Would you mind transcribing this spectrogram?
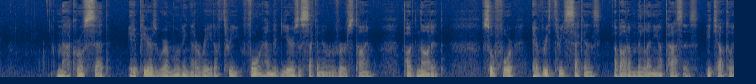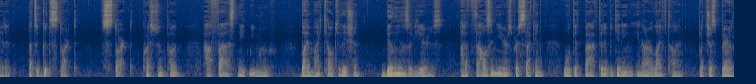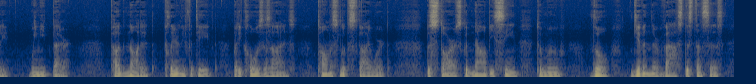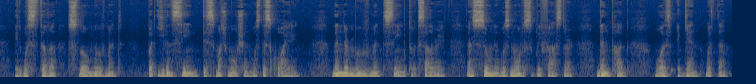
Macro said, It appears we are moving at a rate of three, four hundred years a second in reverse time. Pug nodded. So for every three seconds, about a millennia passes, he calculated. That's a good start. Start? Questioned Pug. How fast need we move? By my calculation, billions of years. At a thousand years per second, we'll get back to the beginning in our lifetime, but just barely. We need better. Pug nodded, clearly fatigued, but he closed his eyes. Thomas looked skyward. The stars could now be seen to move, though, given their vast distances, it was still a slow movement. But even seeing this much motion was disquieting. Then their movement seemed to accelerate, and soon it was noticeably faster. Then Pug was again with them.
